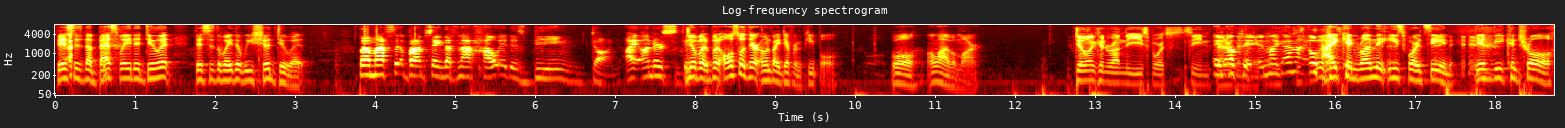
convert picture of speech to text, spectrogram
This is the best way to do it. This is the way that we should do it. But I'm not. But I'm saying that's not how it is being done. I understand. No, but but also they're owned by different people. Well, a lot of them are. Dylan can run the esports scene. And better than okay, and like, I'm not, okay, I can run the esports scene. Give me control.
